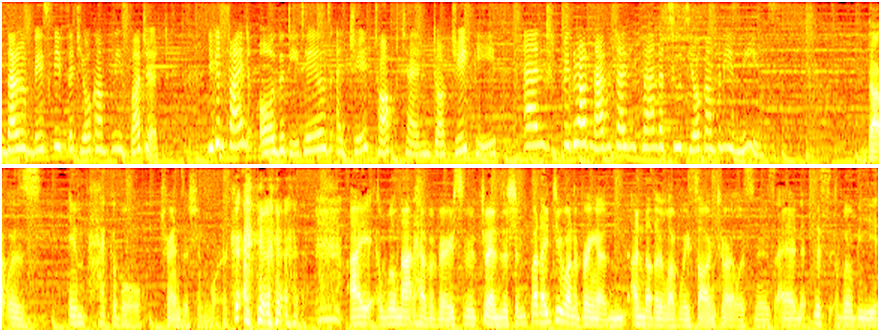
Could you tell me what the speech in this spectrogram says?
that will basically fit your company's budget. You can find all the details at jtop10.jp and figure out an advertising plan that suits your company's needs. that was impeccable transition work. I will not have a very smooth transition, but I do want to bring another lovely song to our listeners, and this will be.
